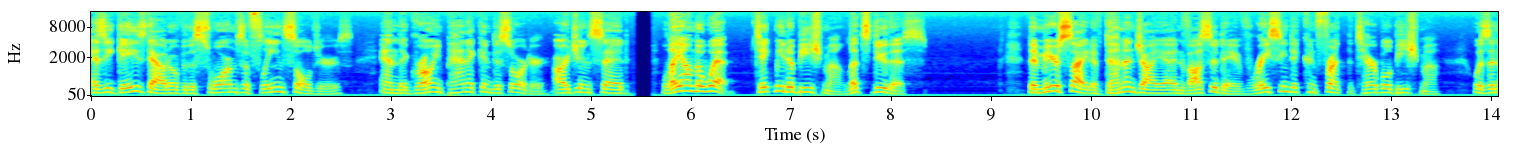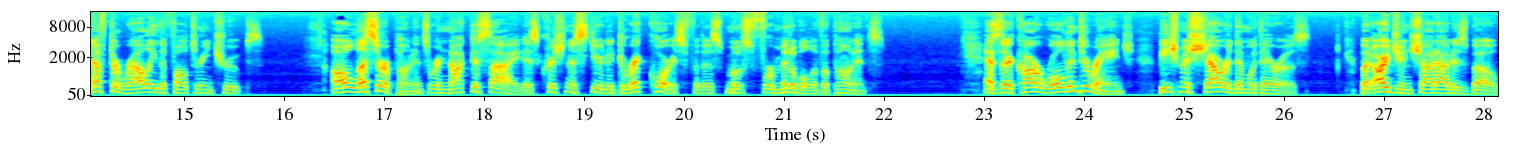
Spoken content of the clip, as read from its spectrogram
As he gazed out over the swarms of fleeing soldiers and the growing panic and disorder, Arjun said, Lay on the whip, take me to Bhishma, let's do this. The mere sight of Dhananjaya and Vasudev racing to confront the terrible Bhishma was enough to rally the faltering troops. All lesser opponents were knocked aside as Krishna steered a direct course for this most formidable of opponents. As their car rolled into range, Bhishma showered them with arrows. But Arjun shot out his bow.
